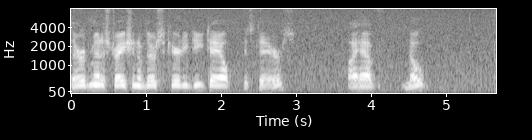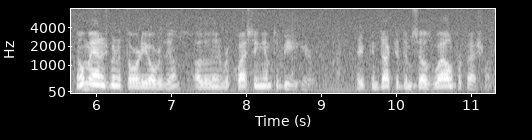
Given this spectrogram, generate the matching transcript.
Their administration of their security detail is theirs. I have no no management authority over them other than requesting them to be here. They've conducted themselves well and professionally.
